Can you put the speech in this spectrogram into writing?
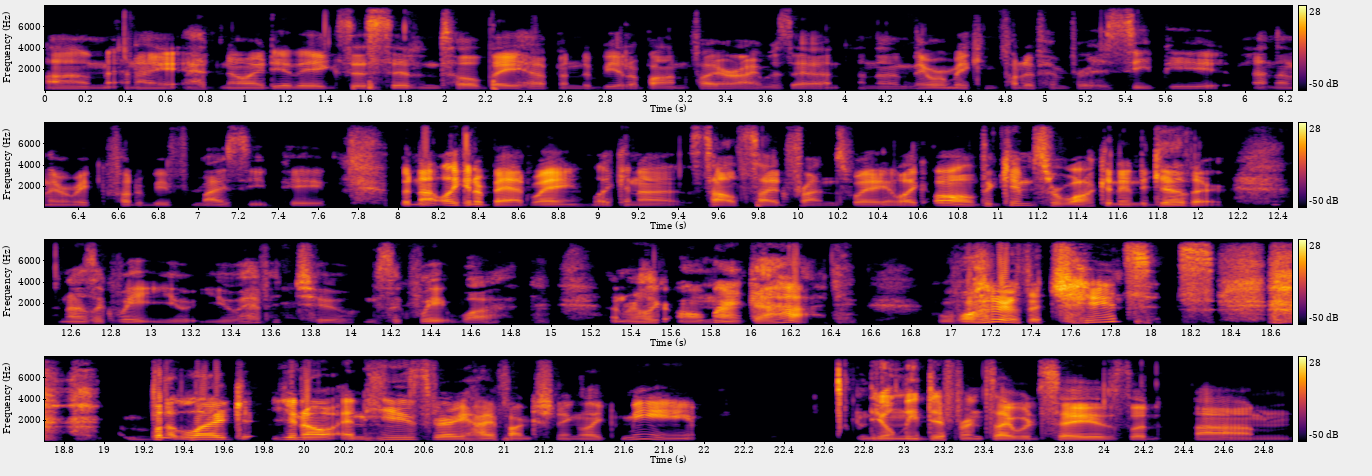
um, and I had no idea they existed until they happened to be at a bonfire I was at, and then they were making fun of him for his CP, and then they were making fun of me for my CP, but not like in a bad way, like in a South Side Friends way, like oh the Gimps are walking in together, and I was like wait you you have it too, and he's like wait what, and we're like oh my god. What are the chances? but like, you know, and he's very high functioning like me. The only difference I would say is that um,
